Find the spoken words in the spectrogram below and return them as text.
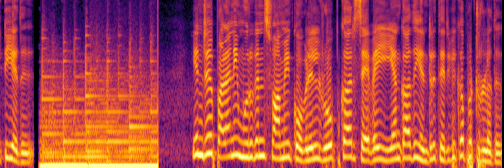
எட்டியது. இன்று பழனி முருகன் சுவாமி கோவிலில் ரோப்கார் சேவை இயங்காது என்று தெரிவிக்கப்பட்டுள்ளது.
